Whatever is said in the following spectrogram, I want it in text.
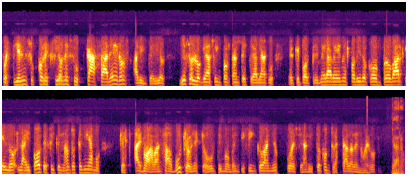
pues tienen sus colecciones, sus cazaderos al interior. Y eso es lo que hace importante este hallazgo, el que por primera vez hemos podido comprobar que la hipótesis que nosotros teníamos, que hemos avanzado mucho en estos últimos 25 años, pues se ha visto contrastada de nuevo. Claro,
